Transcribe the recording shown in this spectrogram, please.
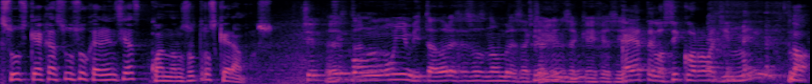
sus quejas, sus sugerencias cuando nosotros queramos. Sí, sí, Están muy invitadores esos nombres. Aquí alguien se queje, sí. Cállate el hocico arroba gmail. No,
